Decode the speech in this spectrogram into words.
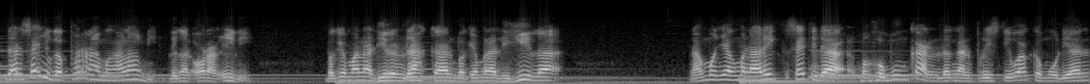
Dan saya juga pernah mengalami dengan orang ini. Bagaimana direndahkan, bagaimana dihina, namun yang menarik, saya tidak menghubungkan dengan peristiwa kemudian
